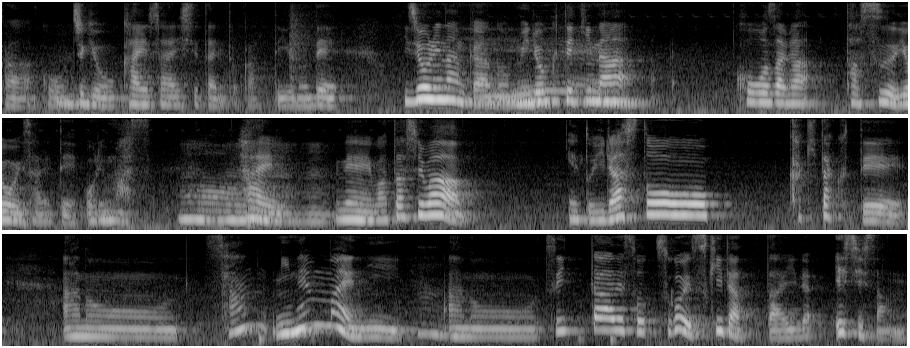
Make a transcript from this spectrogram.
がこううん授業を開催してたりとかっていうので非常になんかあの魅力的な講座が多数用意されております。はいね、私は、えっと、イラストを描きたくてあのー3 2年前に、うん。あのーツイッターですすごい好きだった絵師さん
